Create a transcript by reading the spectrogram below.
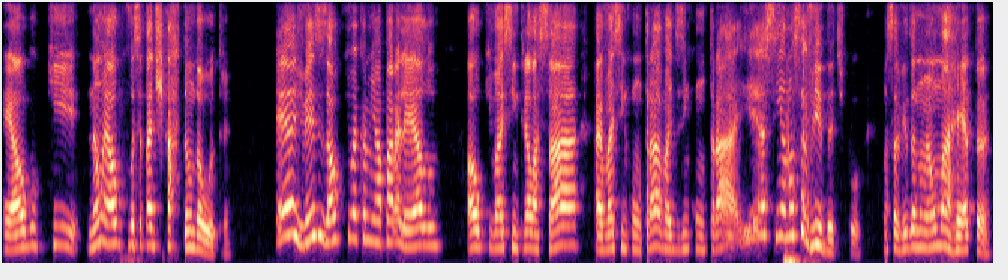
é algo que não é algo que você está descartando a outra. É às vezes algo que vai caminhar paralelo, algo que vai se entrelaçar, aí vai se encontrar, vai desencontrar, e é assim a nossa vida, tipo, nossa vida não é uma reta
